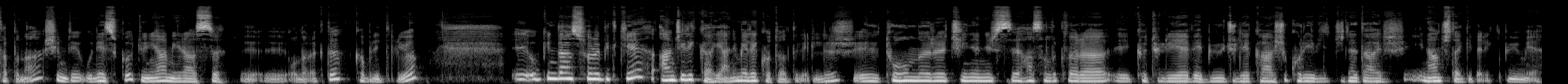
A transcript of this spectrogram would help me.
tapınağı şimdi UNESCO Dünya Mirası e, e, olarak da kabul ediliyor. E, o günden sonra bitki Angelica yani melek otu adı verilir. E, tohumları çiğnenirse hastalıklara, e, kötülüğe ve büyücülüğe karşı koruyabileceğine dair inanç da giderek büyümeye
